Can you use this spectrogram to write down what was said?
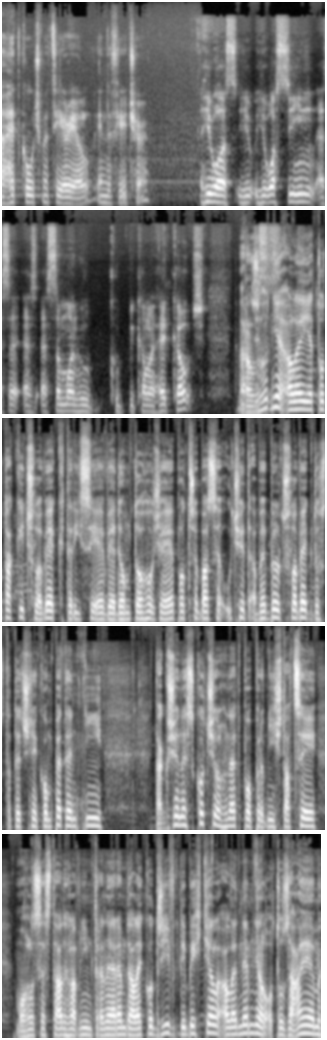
head coach material in the future? he was he, he was seen as, a, as as someone who could become a head coach. Rozhodně ale je to taky člověk, který si je vědom toho, že je potřeba se učit, aby byl člověk dostatečně kompetentní, takže neskočil hned po první štaci, mohl se stát hlavním trenérem daleko dřív, kdyby chtěl, ale neměl o to zájem.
